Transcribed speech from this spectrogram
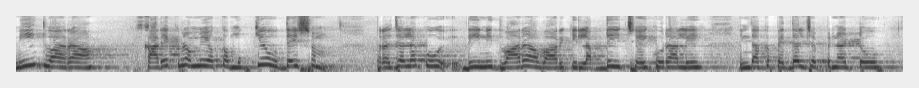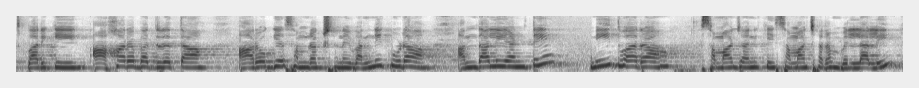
మీ ద్వారా కార్యక్రమం యొక్క ముఖ్య ఉద్దేశం ప్రజలకు దీని ద్వారా వారికి లబ్ధి చేకూరాలి. ఇందాక పెద్దలు చెప్పినట్టు వారికి ఆహార భద్రత ఆరోగ్య సంరక్షణ ఇవన్నీ కూడా అందాలి అంటే మీ ద్వారా సమాజానికి సమాచారం వెళ్ళాలి.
